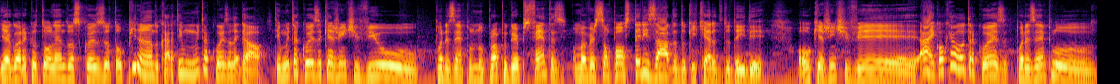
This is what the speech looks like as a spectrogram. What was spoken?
E agora que eu tô lendo as coisas, eu tô pirando, cara. Tem muita coisa legal. Tem muita coisa que a gente viu, por exemplo, no próprio GURPS Fantasy, uma versão pausterizada do que, que era do D&D. Ou que a gente vê... Ah, em qualquer outra coisa. Por exemplo,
